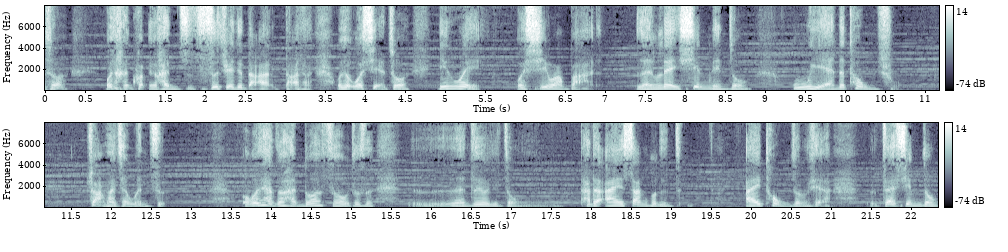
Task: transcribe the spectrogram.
说，我很快很直直觉就答答他。我说我写作，因为我希望把人类心灵中无言的痛楚转换成文字。我想说，很多时候就是人只有一种他的哀伤或者哀痛这东西，在心中，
